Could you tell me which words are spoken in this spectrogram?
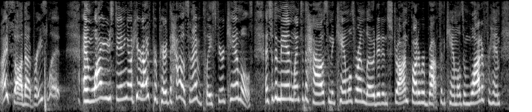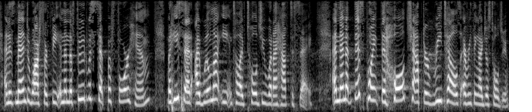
I saw that bracelet. And why are you standing out here? I've prepared the house and I have a place for your camels. And so the man went to the house and the camels were unloaded and straw and fodder were brought for the camels and water for him and his men to wash their feet. And then the food was set before him. But he said, I will not eat until I've told you what I have to say. And then at this point, the whole chapter retells everything I just told you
